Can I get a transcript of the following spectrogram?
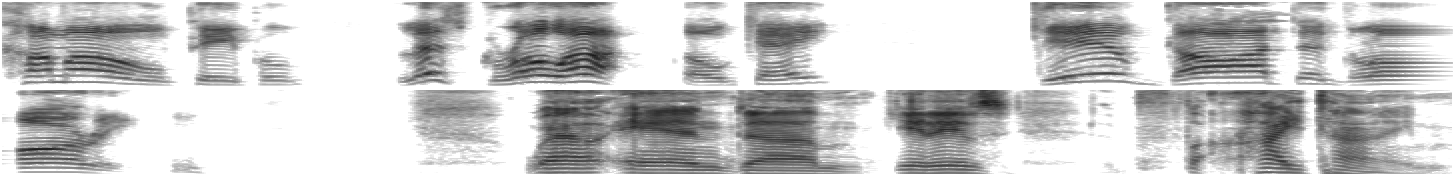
come on, people, let's grow up, okay? Give God the glory. Well, and um, it is high time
